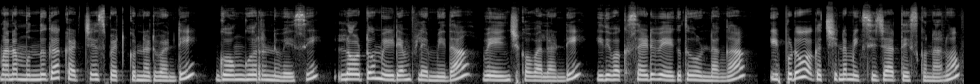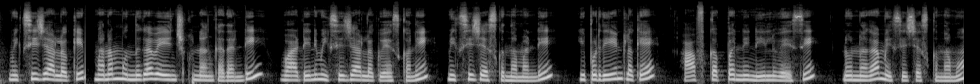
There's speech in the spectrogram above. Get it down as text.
మనం ముందుగా కట్ చేసి పెట్టుకున్నటువంటి గోంగూరను వేసి లో టు మీడియం ఫ్లేమ్ మీద వేయించుకోవాలండి. ఇది ఒక సైడ్ వేగుతూ ఉండగా. ఇప్పుడు ఒక చిన్న మిక్సీ జార్ తీసుకున్నాను. మిక్సీ జార్లోకి మనం ముందుగా వేయించుకున్నాం కదండి వాటిని మిక్సీ జార్లోకి వేసుకొని మిక్సీ చేసుకుందామండి. ఇప్పుడు దీంట్లోకి హాఫ్ కప్ అన్ని నీళ్ళు వేసి నున్నగా మిక్సీ చేసుకుందాము.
